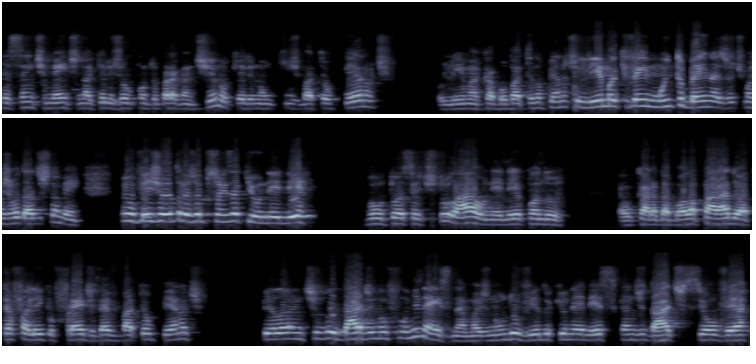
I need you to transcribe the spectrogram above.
recentemente naquele jogo contra o Bragantino, que ele não quis bater o pênalti. O Lima acabou batendo o pênalti. Lima que vem muito bem nas últimas rodadas também. Eu vejo outras opções aqui. O Nenê voltou a ser titular. O Nenê, quando é o cara da bola parada, eu até falei que o Fred deve bater o pênalti pela antiguidade no Fluminense, né? Mas não duvido que o Nenê se candidate se houver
